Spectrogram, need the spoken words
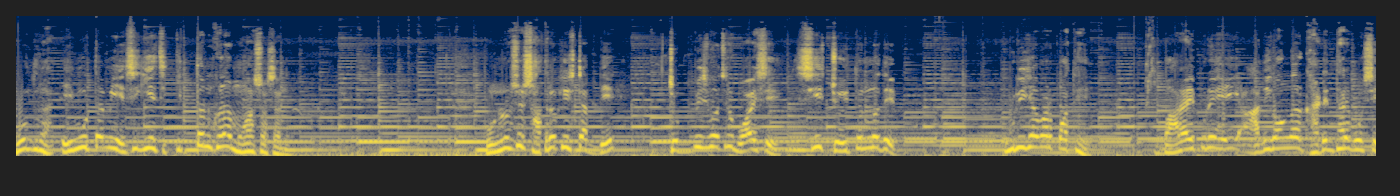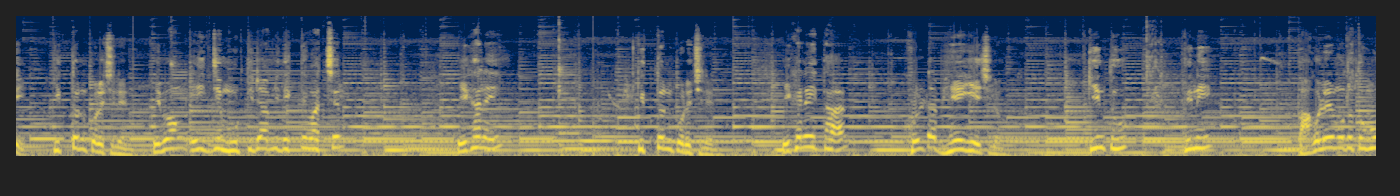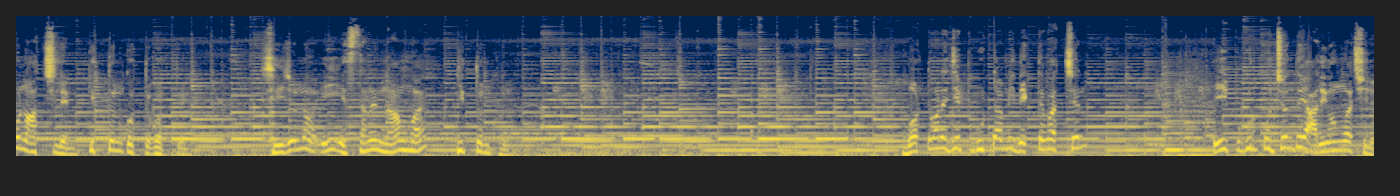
বন্ধুরা, এই মুহূর্তে আমি এসে গিয়েছি কীর্তনখোলা মহাশ্মশানে। পনেরোশো সতেরো খ্রিস্টাব্দে চব্বিশ বছর বয়সে শ্রী চৈতন্যদেব পুরী যাওয়ার পথে বারাইপুরে এই আদিগঙ্গার ঘাটের ধারে বসে কীর্তন করেছিলেন এবং এই যে মূর্তিটা আপনি দেখতে পাচ্ছেন, এখানেই কীর্তন করেছিলেন। এখানেই তার খোলটা ভেঙে গিয়েছিল। কিন্তু তিনি পাগলের মতো তবুও নাচছিলেন কীর্তন করতে করতে। সেই জন্য এই স্থানের নাম হয় কীর্তনখোলা। বর্তমানে যে পুকুরটা আপনি দেখতে পাচ্ছেন, এই পুকুর পর্যন্তই আদিগঙ্গা ছিল।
